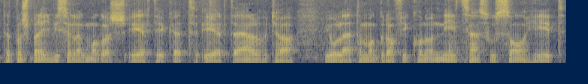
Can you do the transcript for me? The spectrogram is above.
Tehát most már egy viszonylag magas értéket ért el, hogyha jól látom a grafikonon, 427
